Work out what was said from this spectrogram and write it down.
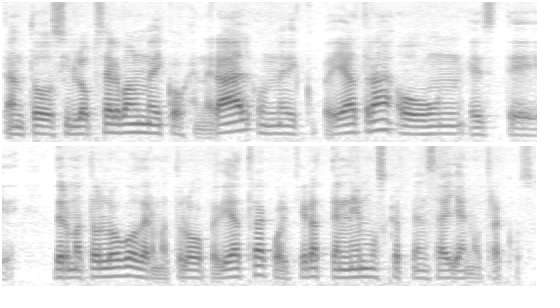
Tanto si lo observa un médico general, un médico pediatra o un este, dermatólogo, dermatólogo pediatra, cualquiera, tenemos que pensar ya en otra cosa.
